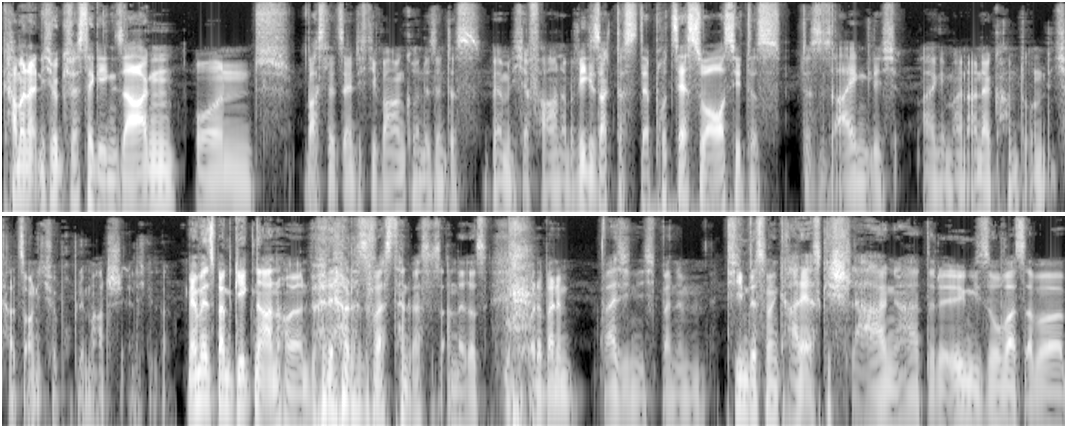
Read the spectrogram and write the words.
kann man halt nicht wirklich was dagegen sagen. Und was letztendlich die wahren Gründe sind, das werden wir nicht erfahren. Aber wie gesagt, dass der Prozess so aussieht, das, das ist eigentlich allgemein anerkannt und ich halte es auch nicht für problematisch, ehrlich gesagt. Wenn man jetzt beim Gegner anheuern würde oder sowas, dann wäre es was anderes. Oder bei einem, weiß ich nicht, bei einem Team, das man gerade erst geschlagen hat oder irgendwie sowas, aber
